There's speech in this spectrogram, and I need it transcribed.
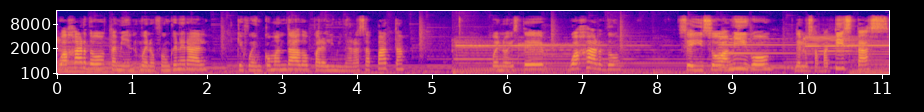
Guajardo también, bueno, fue un general que fue encomendado para eliminar a Zapata bueno, este Guajardo se hizo amigo de los zapatistas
